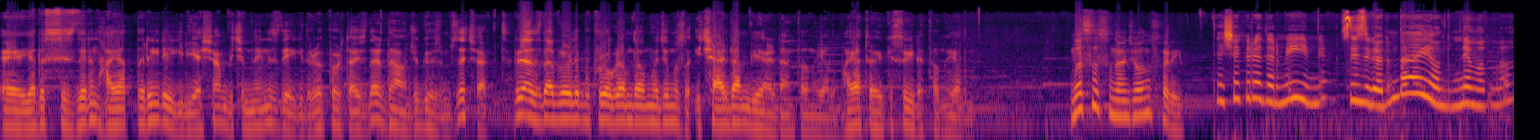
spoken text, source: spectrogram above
e, ya da sizlerin hayatlarıyla ilgili, yaşam biçimlerinizle ilgili röportajlar daha önce gözümüze çarptı. Biraz daha böyle bu programda amacımız o. İçeriden bir yerden tanıyalım, hayat öyküsüyle tanıyalım. Nasılsın önce onu sorayım. Teşekkür ederim iyiyim ya. Sizi gördüm daha iyi oldum ne mutlu.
